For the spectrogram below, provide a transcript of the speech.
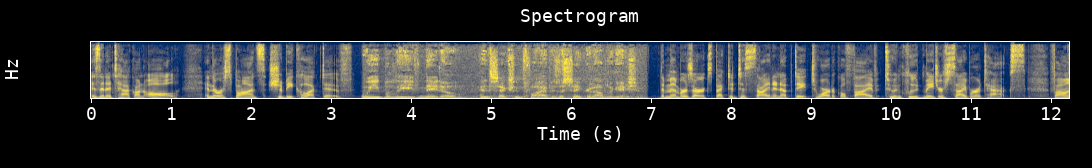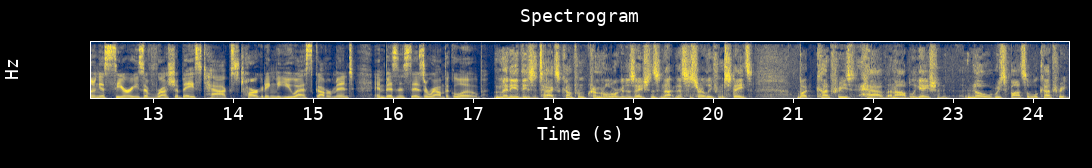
is an attack on all, and the response should be collective. We believe NATO and Section 5 is a sacred obligation. The members are expected to sign an update to Article 5 to include major cyber attacks, following a series of Russia based hacks targeting the U.S. government and businesses around the globe. Many of these attacks come from criminal organizations, not necessarily from states, but countries have an obligation. No responsible country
